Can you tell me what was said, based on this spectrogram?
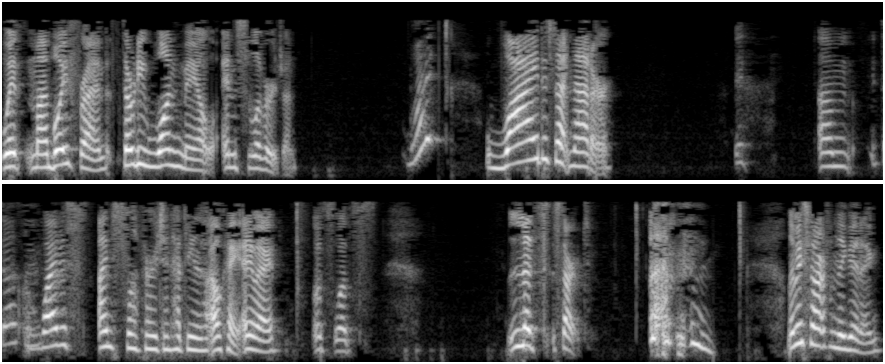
with my boyfriend, 31 male, and still a virgin. What? Why does that matter? It- um, It doesn't. why does, I'm still a virgin, happy, okay, anyway, let's, let's, let's start. Let me start from the beginning.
